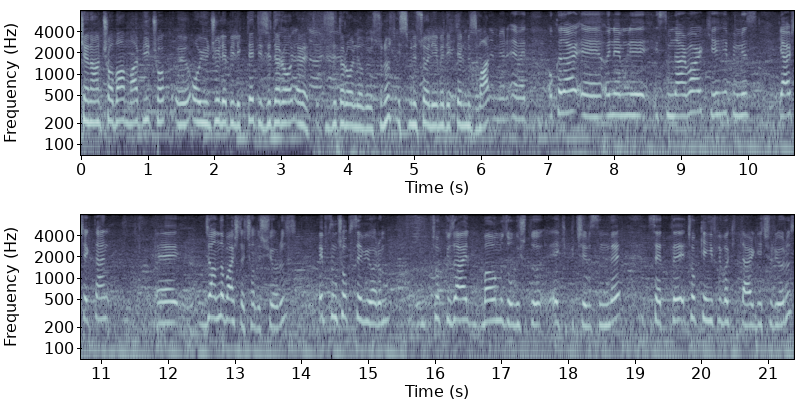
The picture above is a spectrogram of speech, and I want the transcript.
Kenan Çoban var. Birçok e, oyuncu ile birlikte dizide rol evet dizide rol alıyorsunuz. İsmini söyleyemediklerimiz var. Demir, evet. O kadar e, önemli isimler var ki hepimiz gerçekten e, canla başla çalışıyoruz. Hepsini çok seviyorum. Çok güzel bağımız oluştu ekip içerisinde. Sette çok keyifli vakitler geçiriyoruz.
